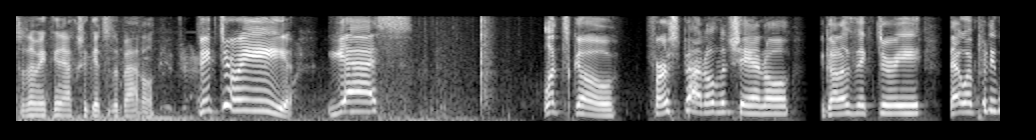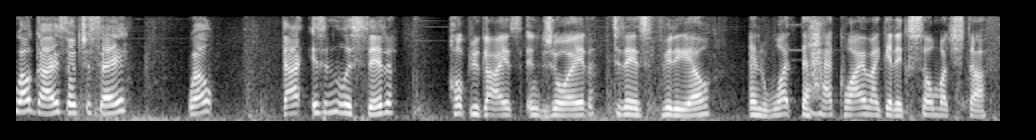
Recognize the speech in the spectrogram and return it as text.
So then we can actually get to the battle. Victory! Yes! Let's go. First battle on the channel. We got a victory. That went pretty well, guys, don't you say? Well, that is enlisted. Hope you guys enjoyed today's video. And what the heck, why am I getting so much stuff?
